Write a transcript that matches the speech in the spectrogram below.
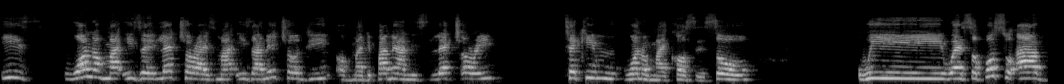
he's one of my, he's a lecturer, he's, my, he's an HOD of my department and he's lecturing, taking one of my courses. So we were supposed to have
